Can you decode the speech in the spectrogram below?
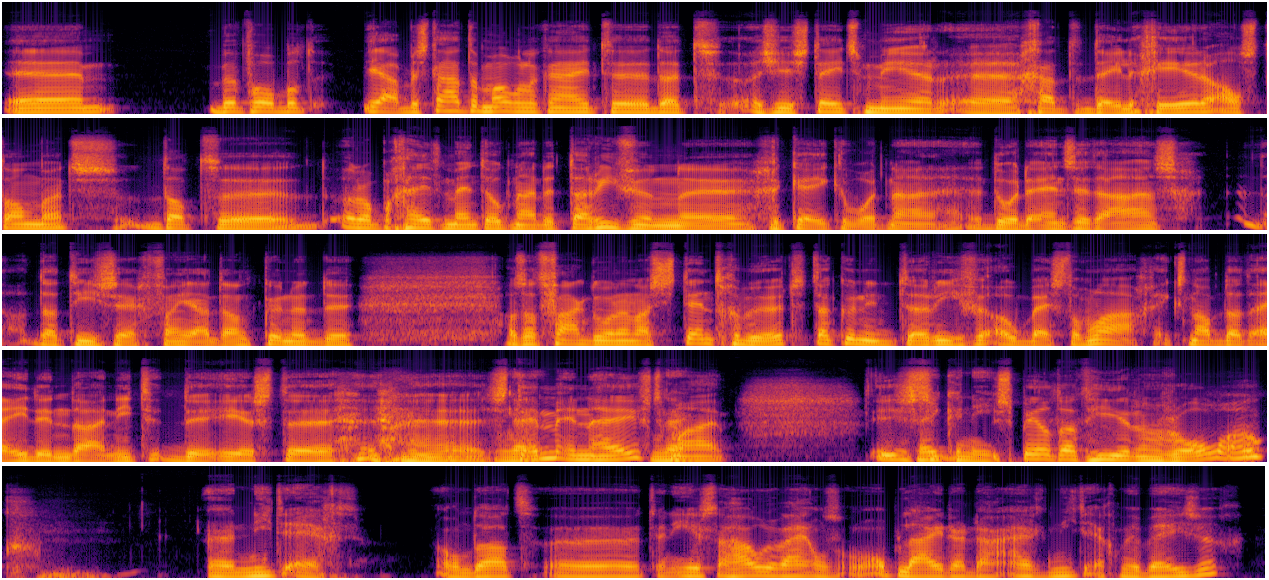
Uh, bijvoorbeeld, ja, bestaat de mogelijkheid uh, dat als je steeds meer uh, gaat delegeren als standaards, dat er op een gegeven moment ook naar de tarieven gekeken wordt naar, door de NZA's dat die zegt van ja, dan kunnen de. Als dat vaak door een assistent gebeurt, dan kunnen die tarieven ook best omlaag. Ik snap dat Eden daar niet de eerste stem nee. in heeft, nee. maar is, Zeker niet. speelt dat hier een rol ook? Niet echt. Omdat ten eerste houden wij ons opleider daar eigenlijk niet echt mee bezig.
